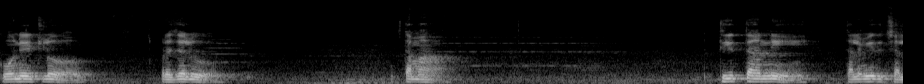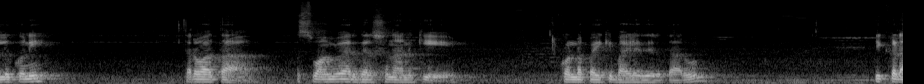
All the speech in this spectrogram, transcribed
కోనేటిలో ప్రజలు తమ తీర్థాన్ని తల మీద చల్లుకొని తర్వాత స్వామివారి దర్శనానికి కొండపైకి బయలుదేరుతారు. ఇక్కడ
